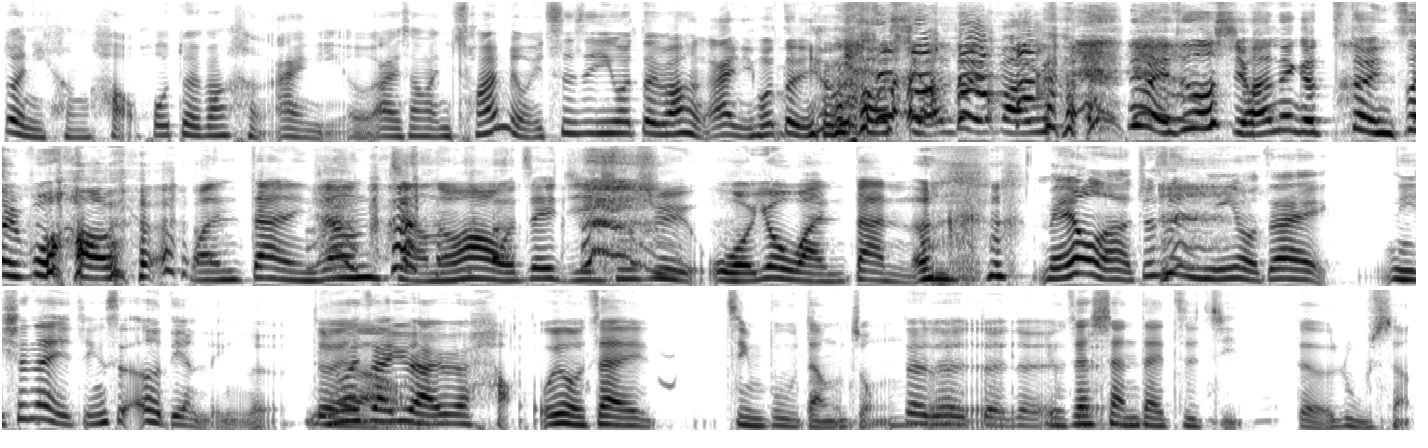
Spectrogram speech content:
对你很好，或对方很爱你而爱上他，你从来没有一次是因为对方很爱你或对你很好喜欢对方的，你每次都喜欢那个对你最不好的。完蛋，你这样讲的话，我这一集出去我又完蛋了。没有了，就是你有在，你现在已经是二点零了，你会在越来越好。我有在进步当中，对对对对，有在善待自己的路上。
